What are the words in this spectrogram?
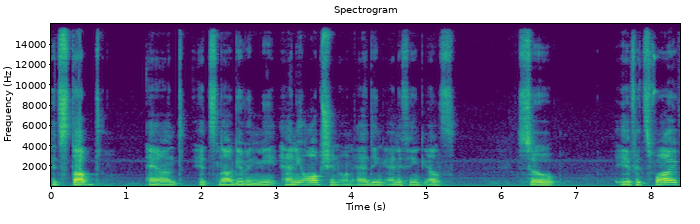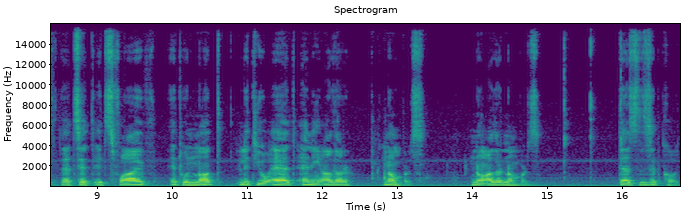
it stopped and it's not giving me any option on adding anything else. So if it's 5 that's it. It's 5 it will not let you add any other numbers. No other numbers. That's the zip code.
